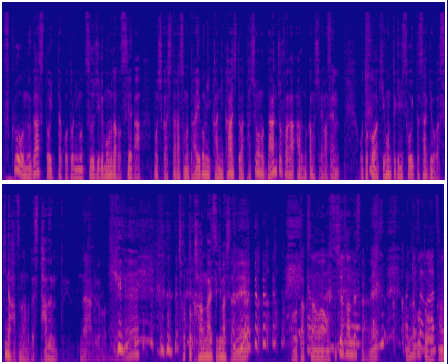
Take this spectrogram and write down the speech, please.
服を脱がすといったことにも通じるものだとすればもしかしたらその醍醐味感に関しては多少の男女差があるのかもしれません。男は基本的にそういった作業が好きなはずなのです。多分。というなるほどね。ちょっと考えすぎましたね。トロタクさんはお寿司屋さんですからね。こんなことを考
